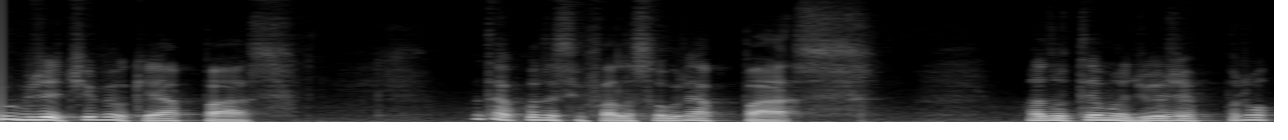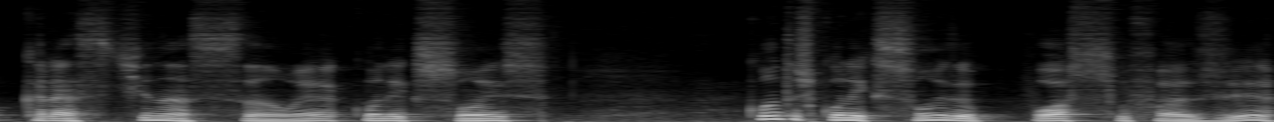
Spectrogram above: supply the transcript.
O objetivo é o que? A paz. Muita coisa se fala sobre a paz. Mas o tema de hoje é procrastinação, é conexões. Quantas conexões eu posso fazer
